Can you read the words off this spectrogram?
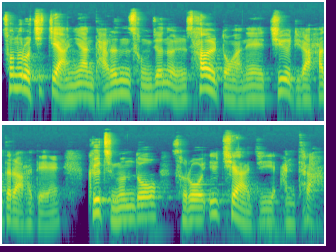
손으로 짓지 아니한 다른 성전을 사흘 동안에 지으리라 하더라 하되 그 증언도 서로 일치하지 않더라.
